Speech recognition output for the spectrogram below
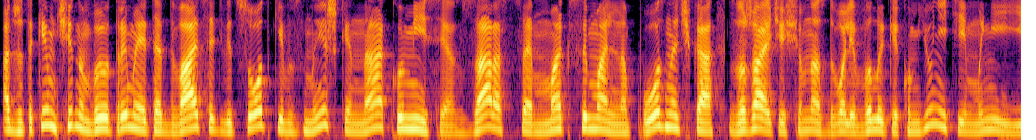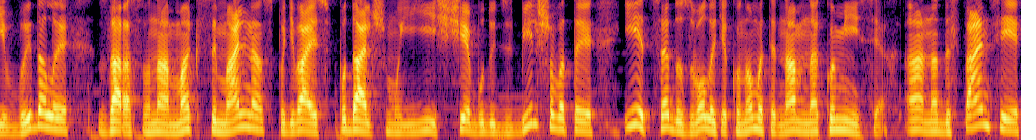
адже таким чином ви отримаєте 20% знижки на комісіях. Зараз це максимальна позначка, зважаючи, що в нас доволі велике ком'юніті, мені її видали. Зараз вона максимальна. Сподіваюсь, в подальшому її ще будуть збільшувати, і це дозволить економити нам на комісіях. А на дистанції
